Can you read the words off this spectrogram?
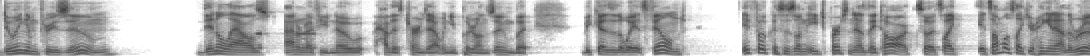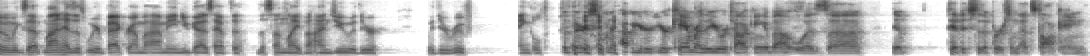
doing them through zoom then allows i don't know if you know how this turns out when you put it on zoom but because of the way it's filmed it focuses on each person as they talk. So it's like it's almost like you're hanging out in the room, except mine has this weird background behind me, and you guys have the the sunlight behind you with your with your roof angled. But very similar how your your camera that you were talking about was uh, it pivots to the person that's talking.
